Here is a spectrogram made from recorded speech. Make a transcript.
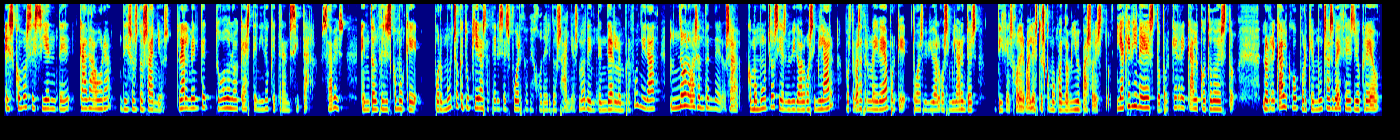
es cómo se siente cada hora de esos dos años. Realmente todo lo que has tenido que transitar, ¿sabes? Entonces es como que por mucho que tú quieras hacer ese esfuerzo de joder dos años, ¿no? De entenderlo en profundidad, no lo vas a entender. O sea, como mucho, si has vivido algo similar, pues te vas a hacer una idea porque tú has vivido algo similar, entonces dices, joder, vale, esto es como cuando a mí me pasó esto. ¿Y a qué viene esto? ¿Por qué recalco todo esto? Lo recalco porque muchas veces yo creo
